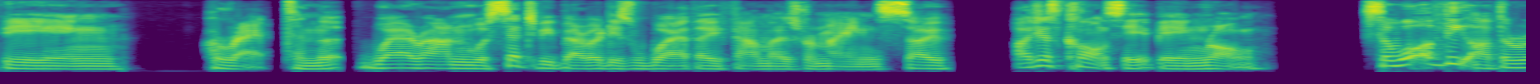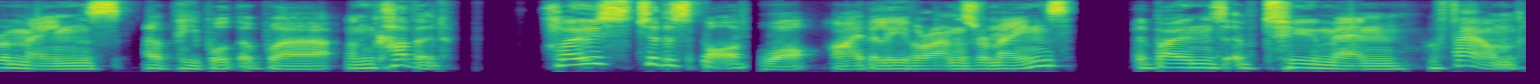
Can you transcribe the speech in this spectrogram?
being correct and that where Anne was said to be buried is where they found those remains. So I just can't see it being wrong. So, what of the other remains of people that were uncovered? Close to the spot of what I believe are Anne's remains, the bones of two men were found.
